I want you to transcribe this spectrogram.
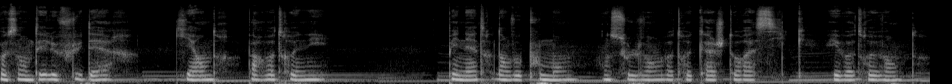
Ressentez le flux d'air qui entre par votre nez, pénètre dans vos poumons en soulevant votre cage thoracique et votre ventre.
